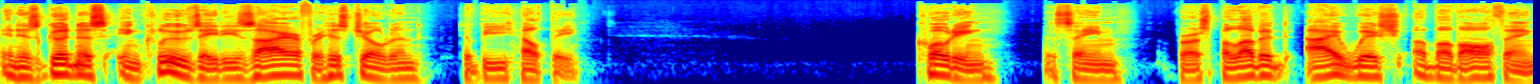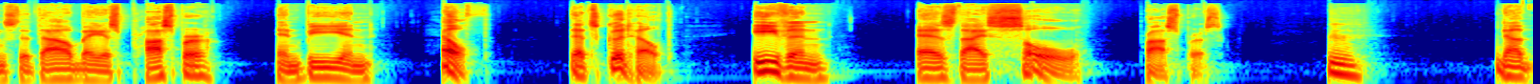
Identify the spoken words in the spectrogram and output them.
and his goodness includes a desire for his children to be healthy. Quoting the same verse, Beloved, I wish above all things that thou mayest prosper and be in health. That's good health, even as thy soul prospers. Mm. Now,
